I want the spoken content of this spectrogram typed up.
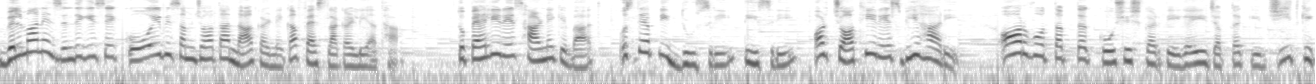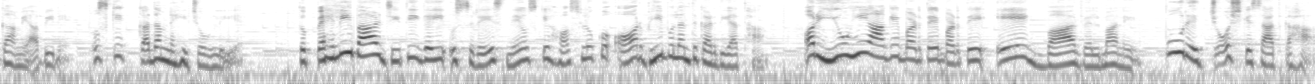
विल्मा ने ज़िंदगी से कोई भी समझौता ना करने का फैसला कर लिया था। तो पहली रेस हारने के बाद उसने अपनी दूसरी, तीसरी और चौथी रेस भी हारी, और वो तब तक कोशिश करती गई जब तक कि जीत की कामयाबी ने उसके कदम नहीं चूम लिए। तो पहली बार जीती गई उस रेस ने उसके हौसलों को और भी बुलंद कर दिया था। और यूँ ही आगे बढ़ते बढ़ते एक बार विल्मा ने पूरे जोश के साथ कहा,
